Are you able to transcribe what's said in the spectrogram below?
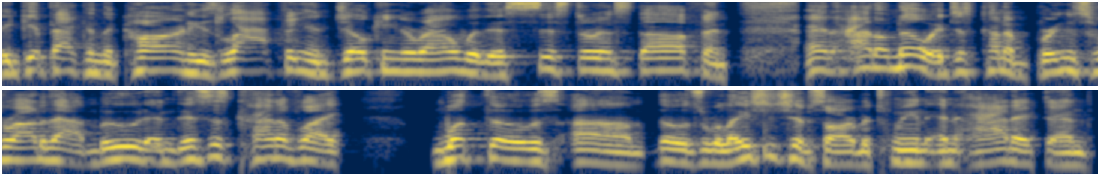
they get back in the car and he's laughing and joking around with his sister and stuff. And and I don't know, it just kind of brings her out of that mood. And this is kind of like what those um, those relationships are between an addict and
